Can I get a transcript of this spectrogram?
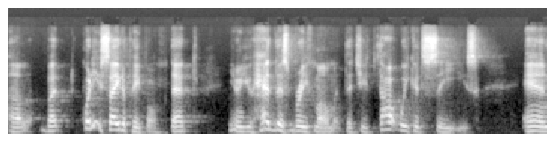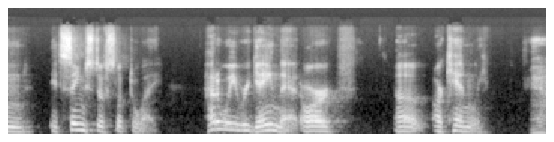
Uh, but what do you say to people that you know you had this brief moment that you thought we could seize, and it seems to have slipped away? How do we regain that, or uh, or can we? Yeah.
